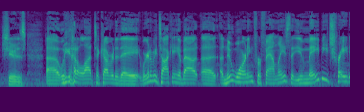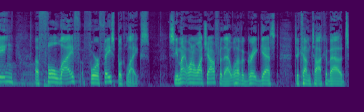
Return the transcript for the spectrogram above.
shoes. Uh, we got a lot to cover today. We're going to be talking about uh, a new warning for families that you may be trading a full life for Facebook likes. So you might want to watch out for that. We'll have a great guest to come talk about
